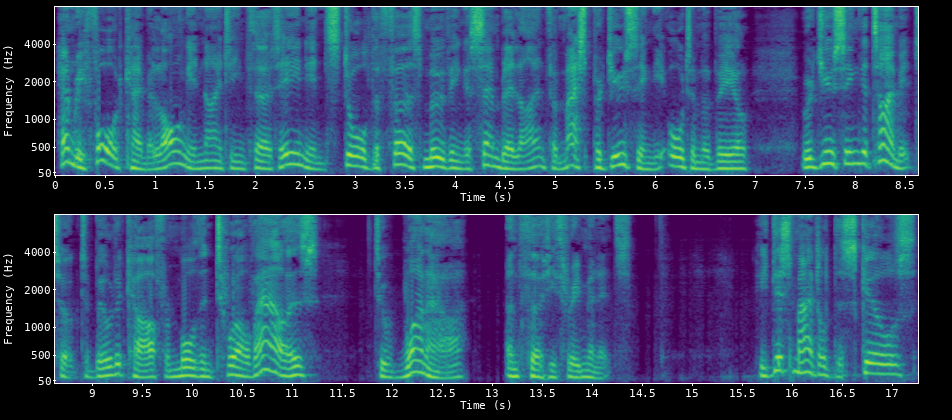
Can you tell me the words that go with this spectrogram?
Henry Ford came along in 1913, installed the first moving assembly line for mass producing the automobile, reducing the time it took to build a car from more than 12 hours to one hour and 33 minutes. He dismantled the skills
